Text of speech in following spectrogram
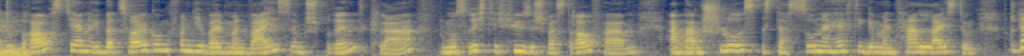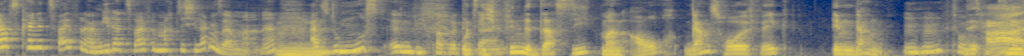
Mhm. du brauchst ja eine Überzeugung von dir, weil man weiß im Sprint, klar, du musst richtig physisch was drauf haben, aber am Schluss ist das so eine heftige mentale Leistung. Du darfst keine Zweifel haben. Jeder Zweifel macht dich langsamer. Ne? Also du musst irgendwie verrückt Mhm. und sein. ich finde, das sieht man auch ganz häufig im Gang. Ne, Total.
